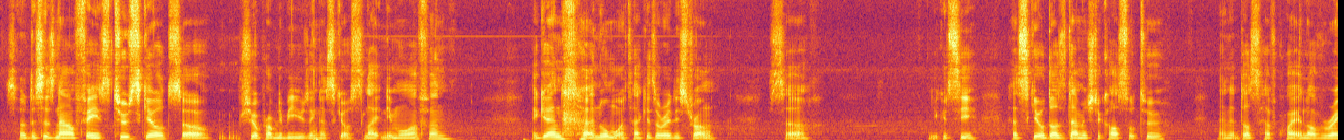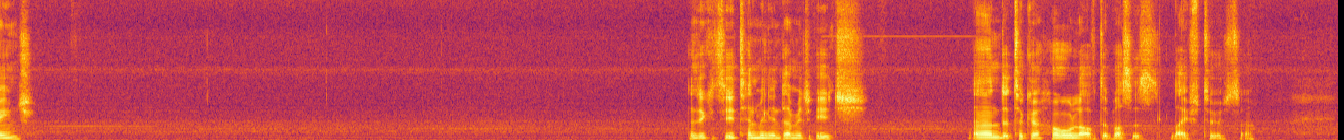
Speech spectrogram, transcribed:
So this is now phase 2 skilled, so she'll probably be using her skill slightly more often. Again, her normal attack is already strong, so you could see her skill does damage the castle too, and it does have quite a lot of range. As you can see, 10 million damage each. And it took a whole lot of the boss's life too, so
